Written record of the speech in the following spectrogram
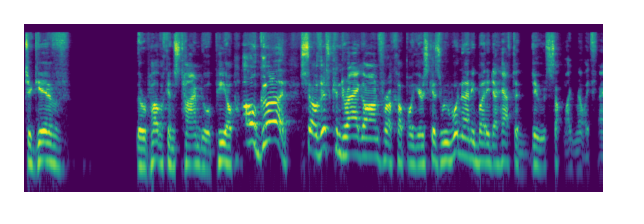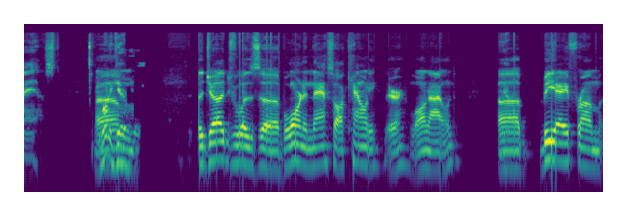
to give the Republicans time to appeal. Oh, good. So this can drag on for a couple of years because we wouldn't want anybody to have to do something like really fast. We want to get Um, the judge was uh, born in Nassau County, there, Long Island. Uh, BA from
